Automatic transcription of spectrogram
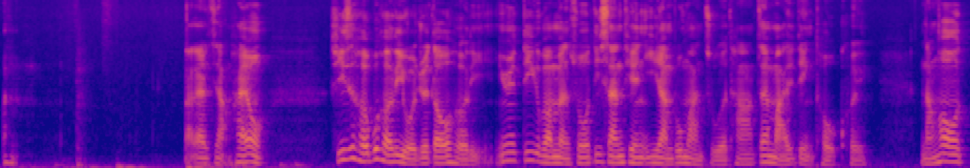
大概是这样。还有。其实合不合理，我觉得都合理。因为第一个版本说第三天依然不满足的他，再买一顶头盔。然后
